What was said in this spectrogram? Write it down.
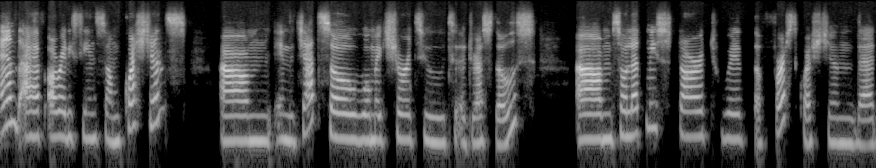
And I have already seen some questions um, in the chat, so we'll make sure to, to address those. Um, so let me start with the first question that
